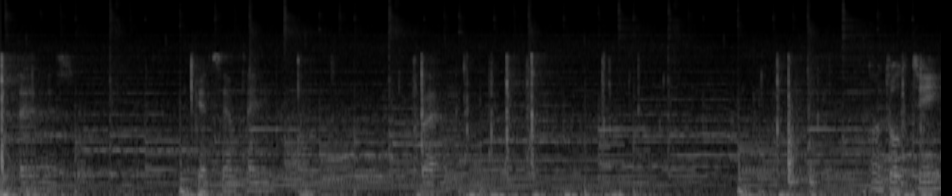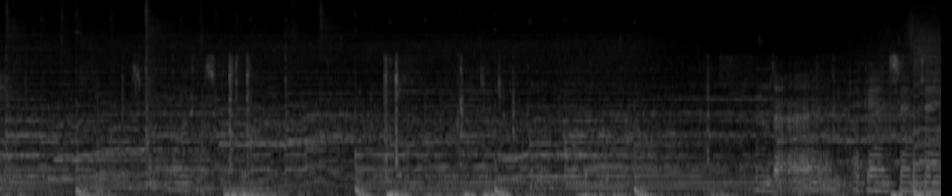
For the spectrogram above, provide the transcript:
Like this again same thing drag. Control T same thing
